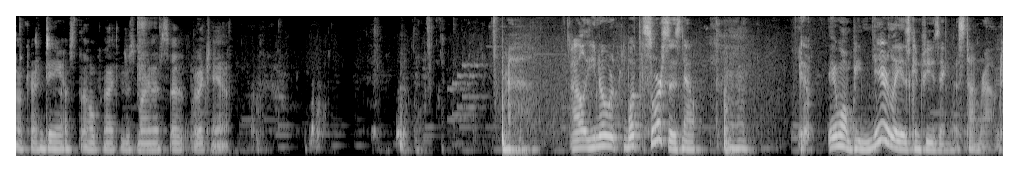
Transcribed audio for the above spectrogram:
okay. Continue. I was hoping I could just minus it, but I can't. Well, you know what the source is now. It- It won't be nearly as confusing this time around.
